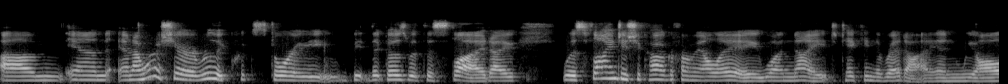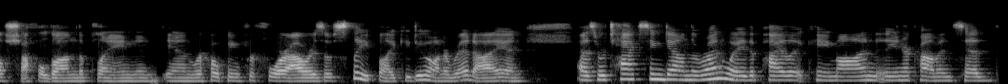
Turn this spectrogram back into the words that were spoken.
Um, and, and I want to share a really quick story that goes with this slide. I was flying to Chicago from LA one night, taking the red eye, and we all shuffled on the plane and, and we're hoping for four hours of sleep like you do on a red eye. And as we're taxiing down the runway, the pilot came on the intercom and said,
